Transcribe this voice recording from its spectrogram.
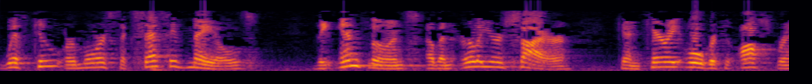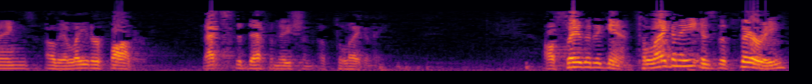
with two or more successive males, the influence of an earlier sire can carry over to offsprings of a later father. That's the definition of telegony. I'll say that again. Telegony is the theory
